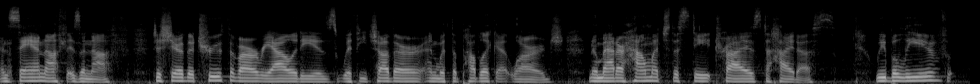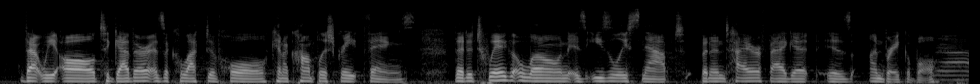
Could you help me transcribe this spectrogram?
and say enough is enough, to share the truth of our realities with each other and with the public at large, no matter how much the state tries to hide us. We believe that we all, together as a collective whole, can accomplish great things, that a twig alone is easily snapped, but an entire faggot is unbreakable. Yeah.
